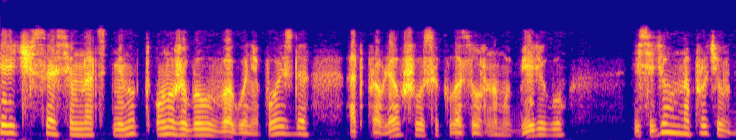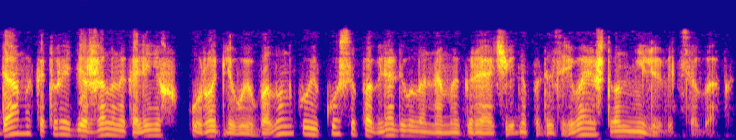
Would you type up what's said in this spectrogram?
четыре часа семнадцать минут он уже был в вагоне поезда, отправлявшегося к Лазурному берегу, и сидел напротив дамы, которая держала на коленях уродливую баллонку и косо поглядывала на Мегре, очевидно подозревая, что он не любит собак.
